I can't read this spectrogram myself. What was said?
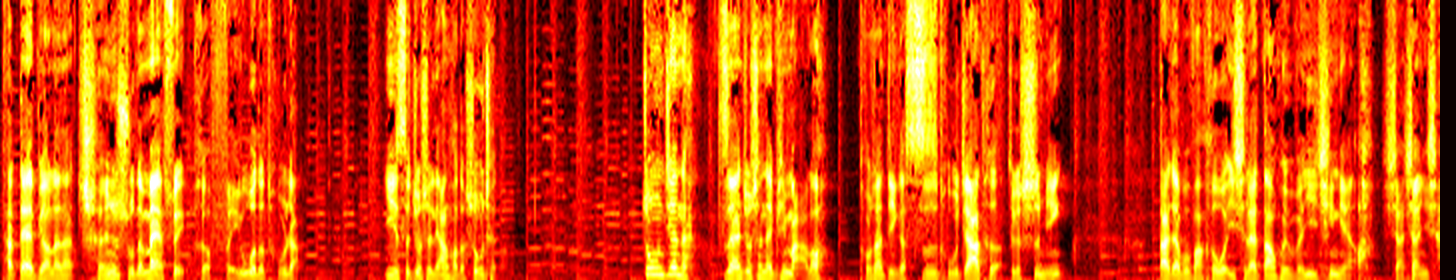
它代表了呢成熟的麦穗和肥沃的土壤，意思就是良好的收成。中间呢，自然就是那匹马喽，头上顶个斯图加特这个市民。大家不妨和我一起来当回文艺青年啊，想象一下。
